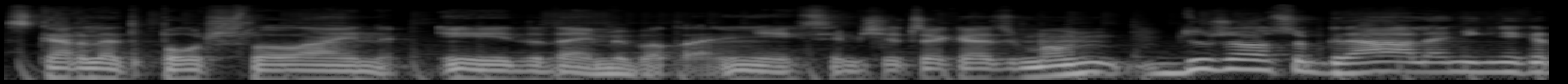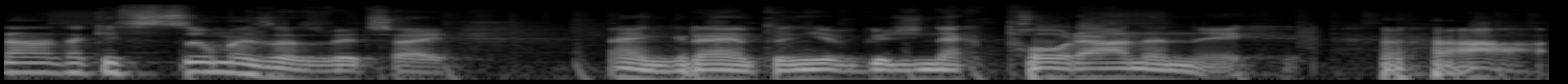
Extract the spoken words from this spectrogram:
Scarlet Porcelain i dodajmy bota. Nie chce mi się czekać. Dużo osób gra, ale nikt nie gra na takie sumy zazwyczaj. Jak grałem to nie w godzinach porannych. Haha.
